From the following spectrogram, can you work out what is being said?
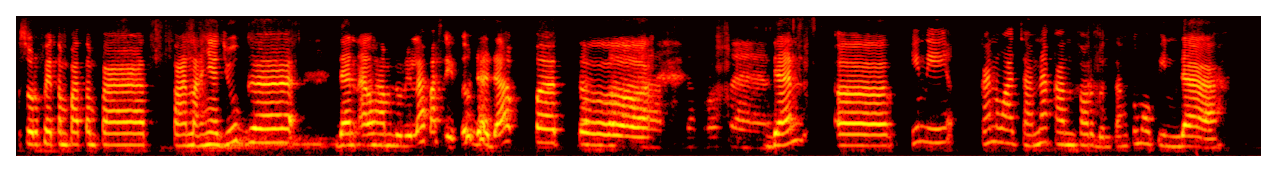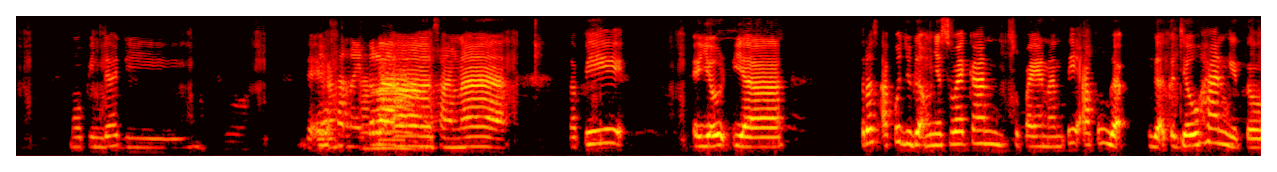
survei tempat-tempat tanahnya juga dan alhamdulillah pas itu udah dapet tuh udah proses. dan eh, ini kan wacana kantor bentang tuh mau pindah mau pindah di Ya, daerah sana itulah. Ah, sana tapi eh, ya ya terus aku juga menyesuaikan supaya nanti aku nggak nggak kejauhan gitu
